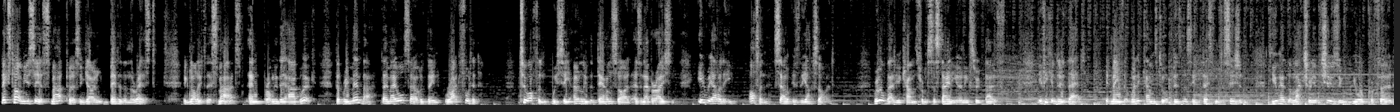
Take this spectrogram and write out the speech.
Next time you see a smart person going better than the rest, acknowledge their smarts and probably their hard work. But remember, they may also have been right footed. Too often we see only the downside as an aberration. In reality, often so is the upside. Real value comes from sustaining earnings through both. If you can do that, it means that when it comes to a business investment decision, you have the luxury of choosing your preferred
